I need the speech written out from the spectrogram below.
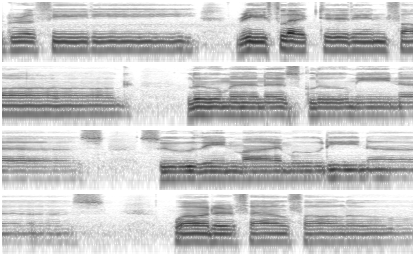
graffiti reflected in fog, luminous gloominess, soothing my moodiness. Waterfowl follow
